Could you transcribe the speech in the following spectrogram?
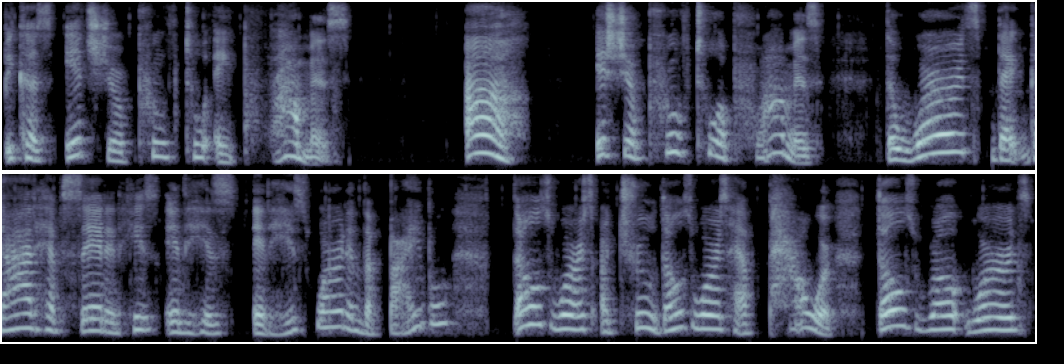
Because it's your proof to a promise. Ah, it's your proof to a promise. The words that God have said in his in his in his word in the Bible, those words are true. Those words have power. Those words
